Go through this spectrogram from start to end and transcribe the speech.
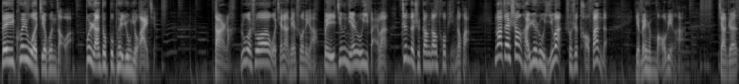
得亏我结婚早啊，不然都不配拥有爱情。当然了，如果说我前两天说那个啊，北京年入一百万真的是刚刚脱贫的话。那在上海月入一万，说是讨饭的，也没什么毛病哈。讲真，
